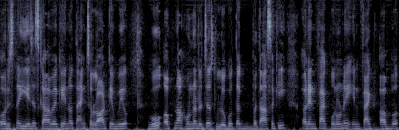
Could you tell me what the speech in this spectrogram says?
और इसने ये जस्ट कहा हुआ है कि यू नो थैंक्स लॉट के वे, वो अपना हुनर जस्ट लोगों तक बता सकी। और इनफैक्ट उन्होंने इनफैक्ट अब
